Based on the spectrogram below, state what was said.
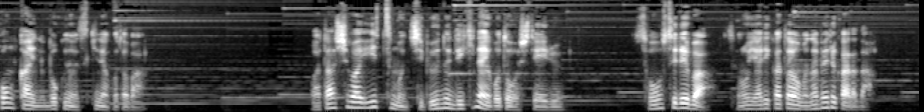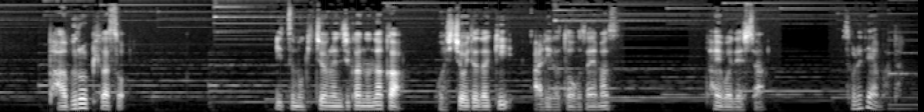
今回の僕の好きな言葉。私はいつも自分のできないことをしている。そうすればそのやり方を学べるからだ。パブロ・ピカソ。いつも貴重な時間の中、ご視聴いただきありがとうございます。最後でした。それではまた。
